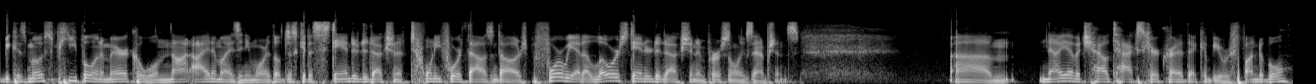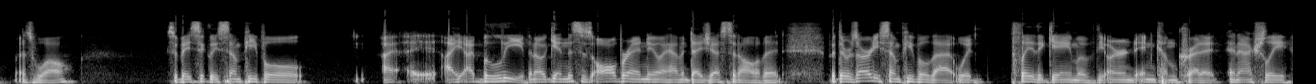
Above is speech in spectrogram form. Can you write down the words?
because most people in America will not itemize anymore, they'll just get a standard deduction of $24,000. Before we had a lower standard deduction and personal exemptions. Um, now you have a child tax care credit that can be refundable as well. So basically, some people, I, I, I, believe, and again, this is all brand new. I haven't digested all of it, but there was already some people that would play the game of the earned income credit and actually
